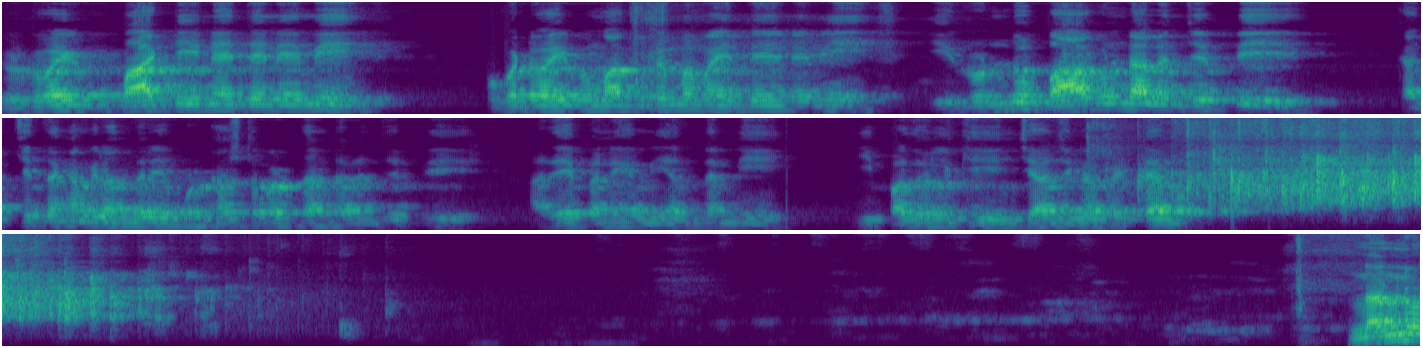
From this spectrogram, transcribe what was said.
ఒకవైపు పార్టీని అయితేనేమి ఒకటి వైపు మా కుటుంబం అయితేనేమి ఈ రెండు బాగుండాలని చెప్పి ఖచ్చితంగా మీరు అందరూ ఎప్పుడు కష్టపడుతుంటారని చెప్పి అదే పనిగా మీ అందరినీ ఈ పదవులకి ఇన్ఛార్జిగా పెట్టాము. నన్ను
